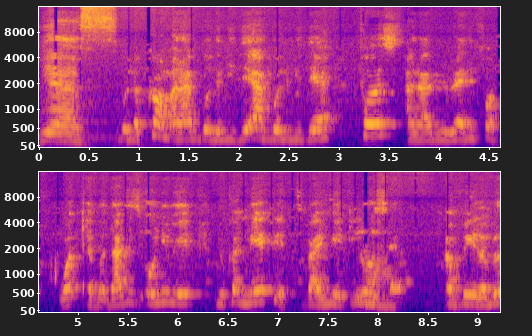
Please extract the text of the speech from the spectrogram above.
Yes. I'm going to come and I'm going to be there. I'm going to be there first and I'll be ready for whatever. That is the only way you can make it by making mm. yourself available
